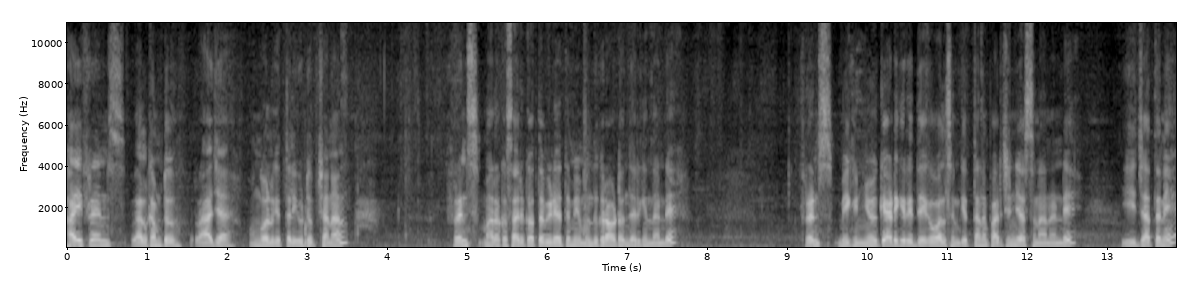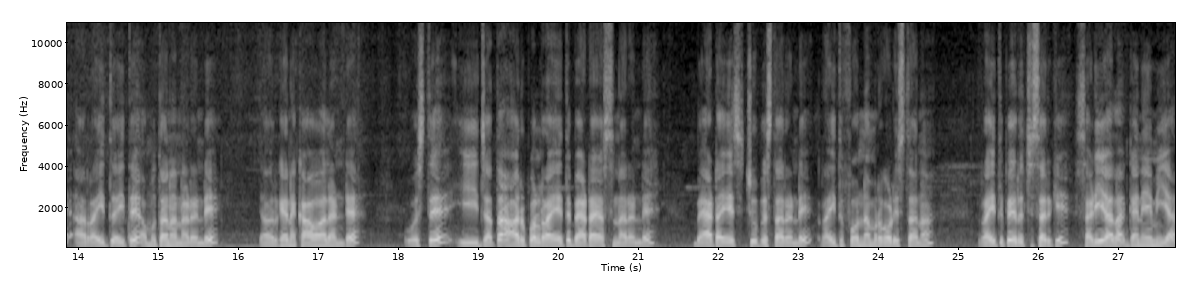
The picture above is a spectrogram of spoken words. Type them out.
Hi friends welcome to Raja Ongole గిత్తలు యూట్యూబ్ ఛానల్ ఫ్రెండ్స్ మరొక సరికొత్త వీడియోతో మీ ముందుకు రావడం జరిగిందండి. ఫ్రెండ్స్ మీకు న్యూ కేటగిరీ దిగవలసిన గిత్తల్ని పరిచయం చేస్తున్నానండి. ఈ జతని ఆ రైతు అయితే అమ్ముతానన్నాడండి. ఎవరికైనా కావాలంటే వస్తే ఈ జత ఆరుపల రాయి అయితే బేటా వేస్తున్నారండి. బేటా వేసి చూపిస్తారండి. రైతు ఫోన్ నెంబర్ కూడా ఇస్తాను. రైతు పేరు వచ్చేసరికి సడియాల గనేమియా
